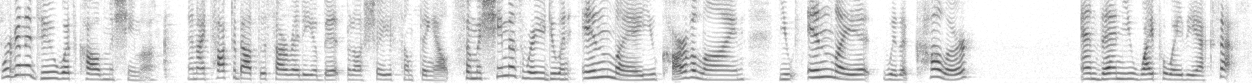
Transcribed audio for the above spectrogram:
we're going to do what's called Mishima. And I talked about this already a bit, but I'll show you something else. So Mishima is where you do an inlay, you carve a line, you inlay it with a color, and then you wipe away the excess.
